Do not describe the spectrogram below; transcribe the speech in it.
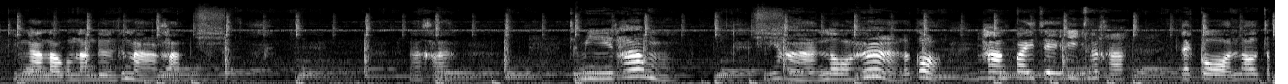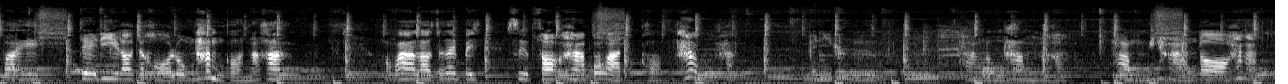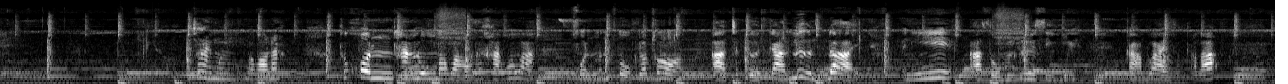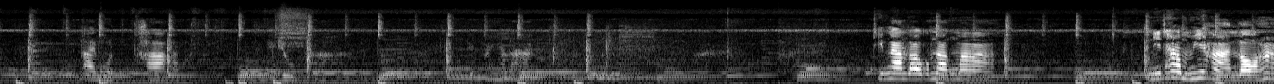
ทีมงานเรากำลังเดินขึ้นมาค่ะ นะคะ จะมีถ้ำวิหารรอห้าแล้วก็ทางไปเจดีย์นะคะ แต่ก่อนเราจะไปเจดีย์เราจะขอลงถ้ำก่อนนะคะ เพราะว่าเราจะได้ไป สืบเสาะหาประวัติของถ้ำค่ะ อันนี้คือทางลงถ้ำนะคะถ้ำวิหารรอห้าใช่มึงเบาๆนะ ทุกคนทางลงเบาๆนะคะ เพราะว่าฝนมันตกแล้วก็อาจจะเกิดการลื่นได้ อันนี้อาสมฤาษีกราบไหว้สักการะได้หมดค่ะให้ดูค่ะ ทีมงานเรากำลังมาอันนี้ถ้ำวิหารรอห้า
